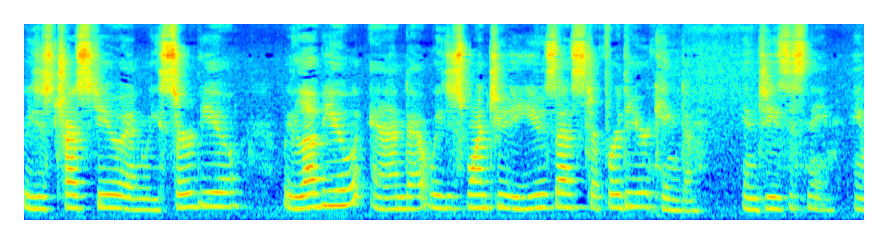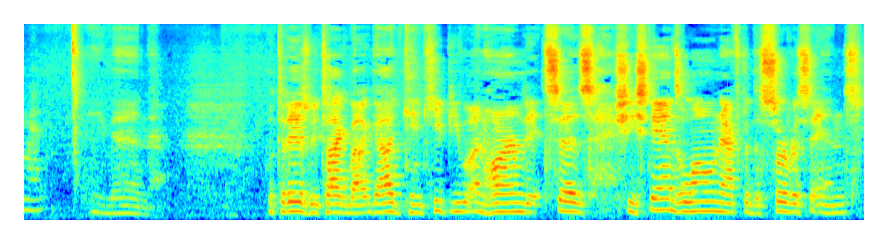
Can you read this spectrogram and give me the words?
We just trust you and we serve you. We love you and uh, we just want you to use us to further your kingdom. In Jesus' name, amen. Amen. Well, today, as we talk about God can keep you unharmed, it says she stands alone after the service ends.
